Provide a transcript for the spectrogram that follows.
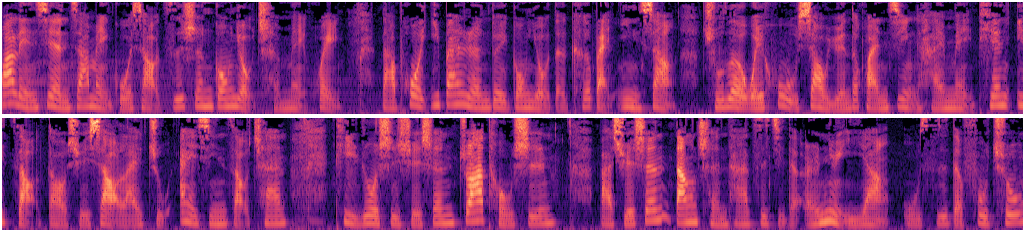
花莲县嘉美国小资深工友陈美惠，打破一般人对工友的刻板印象，除了维护校园的环境，还每天一早到学校来煮爱心早餐，替弱势学生抓头虱，把学生当成他自己的儿女一样，无私的付出，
